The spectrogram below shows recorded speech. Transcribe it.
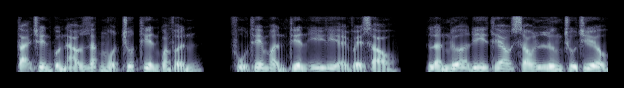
tại trên quần áo rắc một chút thiên quang phấn, phủ thêm ẩn thiên y lìa về sau lần nữa đi theo sau lưng chu chiêu.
